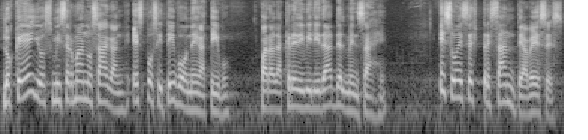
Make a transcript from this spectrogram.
Lo que ellos, mis hermanos, hagan es positivo o negativo para la credibilidad del mensaje. Eso es estresante a veces.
